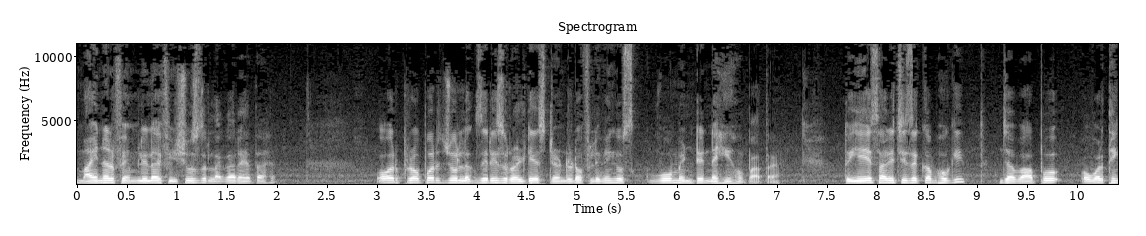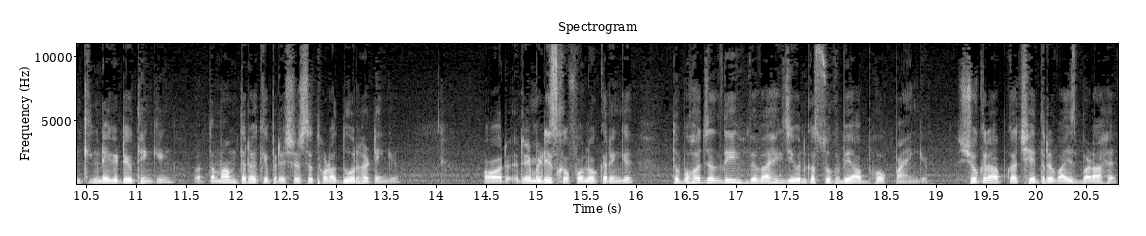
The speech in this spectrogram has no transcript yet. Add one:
माइनर फैमिली लाइफ इश्यूज़ लगा रहता है। और प्रॉपर जो luxuries royalty standard of living उस वो मेंटेन नहीं हो पाता है। तो ये सारी चीज़ें कब होगी? जब आप ओवर थिंकिंग नेगेटिव थिंकिंग और तमाम तरह के प्रेशर से थोड़ा दूर हटेंगे और रेमेडीज़ को फॉलो करेंगे तो बहुत जल्दी वैवाहिक जीवन का सुख भी आप भोग पाएँगे। शुक्र आपका क्षेत्र वाइज बड़ा है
